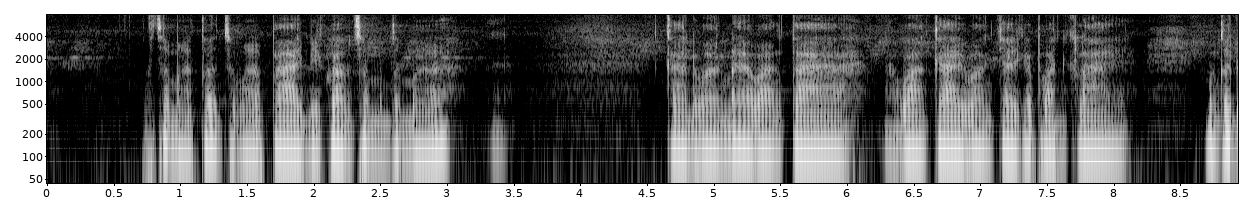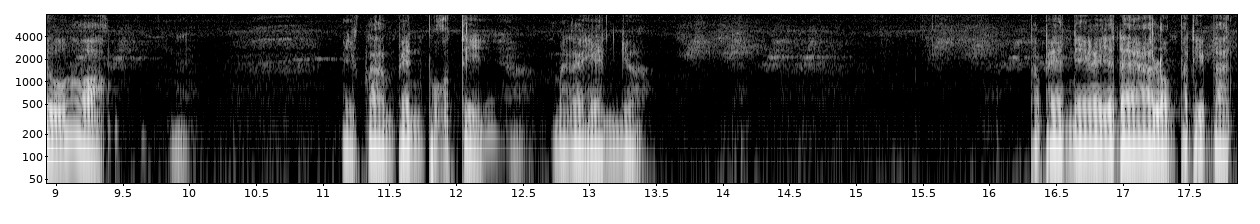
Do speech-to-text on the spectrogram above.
ๆ เสมอต้นเสมอปลายมีความสม่ำเสมอ การวางหน้าวางตา วางกายวางใจก็ผ่อนคลาย มันก็ดูออก มีความเป็นปกติ มันก็เห็นอยู่ ประเภทนี้ก็จะได้อารมณ์ปฏิบัติ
